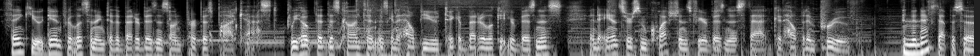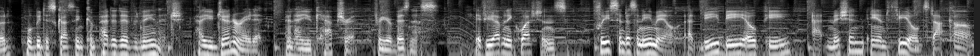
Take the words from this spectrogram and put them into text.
Thank you again for listening to the Better Business on Purpose podcast. We hope that this content is going to help you take a better look at your business and to answer some questions for your business that could help it improve. In the next episode, we'll be discussing competitive advantage, how you generate it, and how you capture it for your business. If you have any questions, please send us an email at bbop at missionandfields.com.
